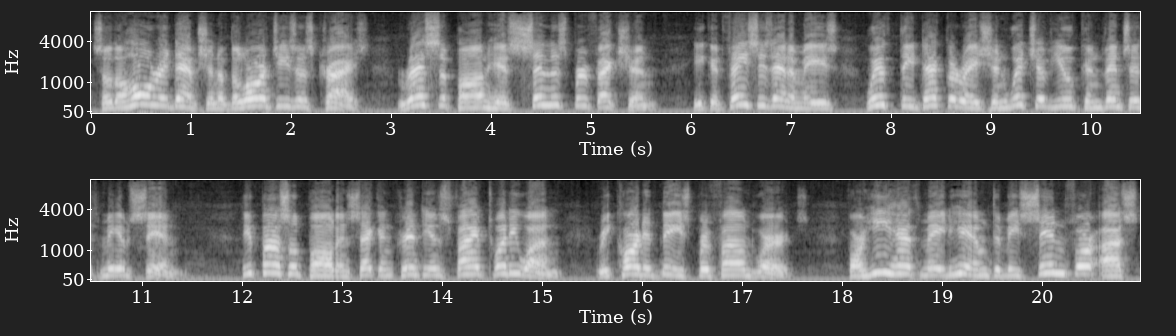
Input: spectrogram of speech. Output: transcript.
So the whole redemption of the Lord Jesus Christ rests upon his sinless perfection. He could face his enemies with the declaration, Which of you convinceth me of sin? The Apostle Paul in 2 Corinthians 5.21 recorded these profound words, For he hath made him to be sin for us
